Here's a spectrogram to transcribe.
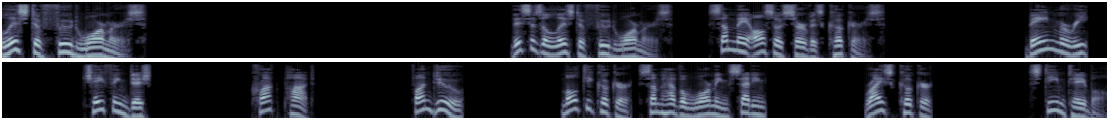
List of food warmers. This is a list of food warmers. Some may also serve as cookers. Bain Marie. Chafing dish. Crock pot. Fondue. Multicooker, some have a warming setting. Rice cooker. Steam table.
